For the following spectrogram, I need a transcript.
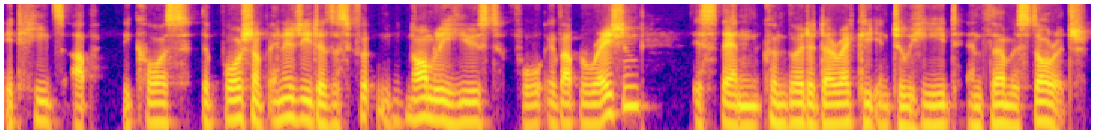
it heats up because the portion of energy that is normally used for evaporation is then converted directly into heat and thermal storage.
